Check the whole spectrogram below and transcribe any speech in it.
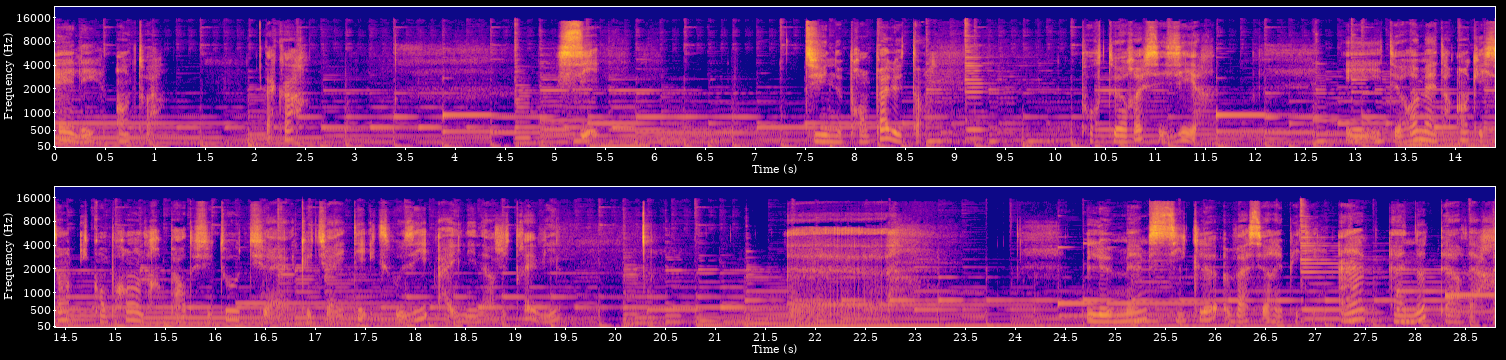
elle est en toi. D'accord? Si tu ne prends pas le temps pour te ressaisir et te remettre en question et comprendre par-dessus tout que tu as été exposé à une énergie très vile, le même cycle va se répéter. Un, un autre pervers,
